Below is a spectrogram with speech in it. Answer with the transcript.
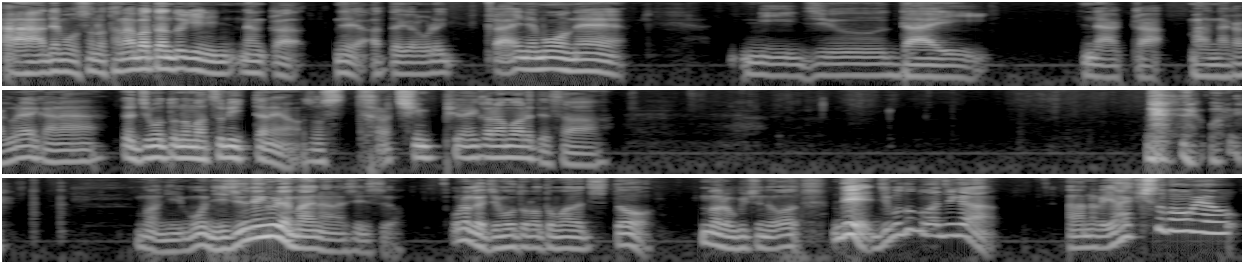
ああ、でもその七夕の時になんかね、あったけど、俺一回ね、もうね、20代中、真ん中ぐらいかな。地元の祭り行ったのよ。そしたらチンピラに絡まれてさ。俺、まあに、もう20年ぐらい前の話ですよ。俺なんか地元の友達と、今の口の、で、地元の友達が、あ、なんか焼きそば屋を、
